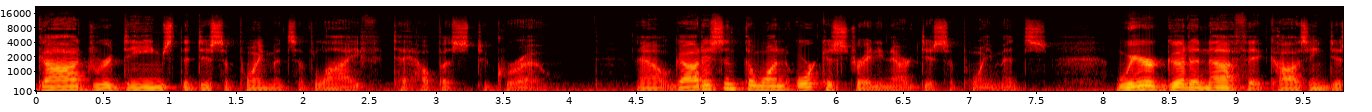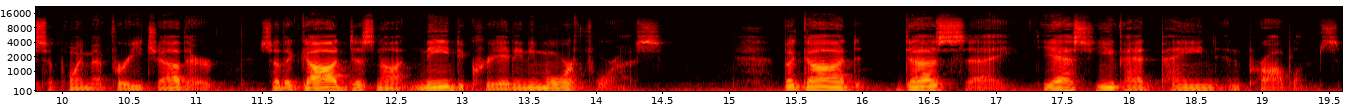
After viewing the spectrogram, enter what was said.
God redeems the disappointments of life to help us to grow. Now, God isn't the one orchestrating our disappointments. We're good enough at causing disappointment for each other so that God does not need to create any more for us. But God does say, Yes, you've had pain and problems,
